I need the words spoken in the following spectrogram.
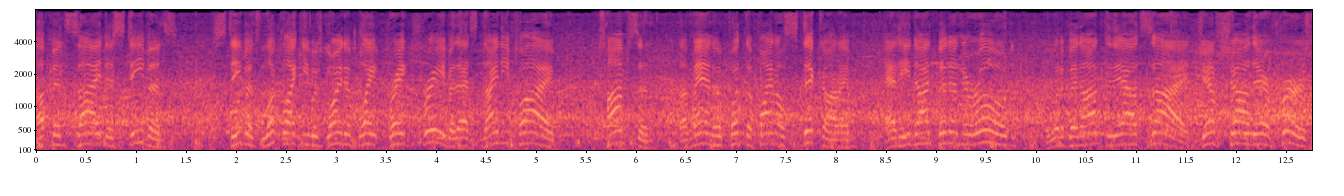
up inside to Stevens. Stevens looked like he was going to break free, but that's 95 Thompson, the man who put the final stick on him. Had he not been in the road, it would have been out to the outside. Jeff Shaw there first,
